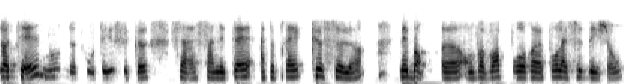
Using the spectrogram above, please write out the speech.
notait, nous, de notre côté, c'est que ça, ça n'était à peu près que cela. Mais bon, euh, on va voir pour euh, pour la suite des choses,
